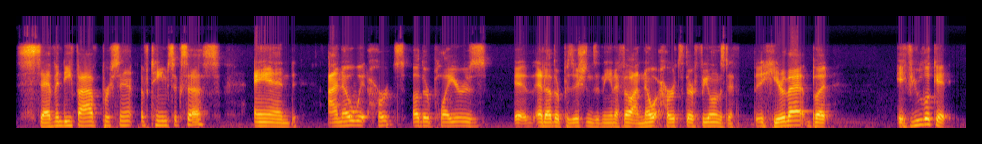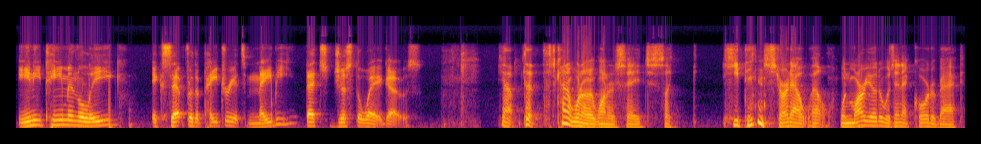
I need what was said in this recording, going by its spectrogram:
75% of team success and I know it hurts other players at, at other positions in the NFL. I know it hurts their feelings to hear that, but if you look at any team in the league except for the Patriots, maybe that's just the way it goes. Yeah, that, that's kind of what I wanted to say. Just like he didn't start out well. When Mariota was in at quarterback,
